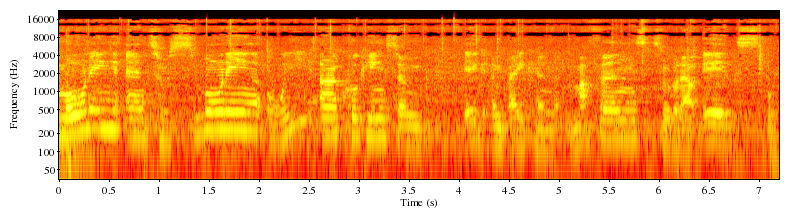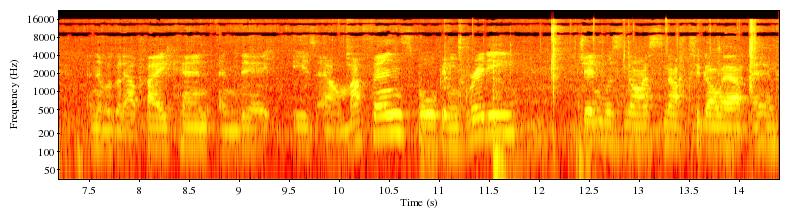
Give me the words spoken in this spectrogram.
Morning, and this morning we are cooking some egg and bacon muffins. So we've got our eggs, and then we've got our bacon, and there is our muffins all getting ready. Jen was nice enough to go out and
